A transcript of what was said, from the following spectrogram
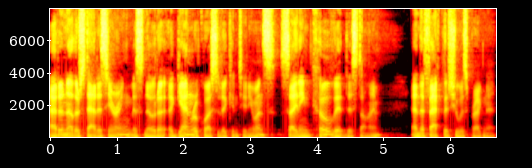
At another status hearing, Ms. Noda again requested a continuance, citing COVID this time and the fact that she was pregnant.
